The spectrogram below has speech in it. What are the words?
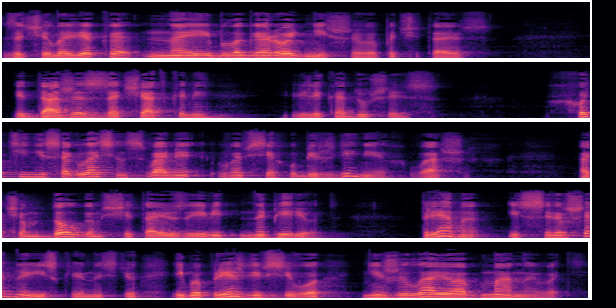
за человека наиблагороднейшего почитаюсь, и даже с зачатками великодушия. Хоть и не согласен с вами во всех убеждениях ваших, о чем долгом считаю заявить наперед, прямо и с совершенной искренностью, ибо прежде всего не желаю обманывать.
